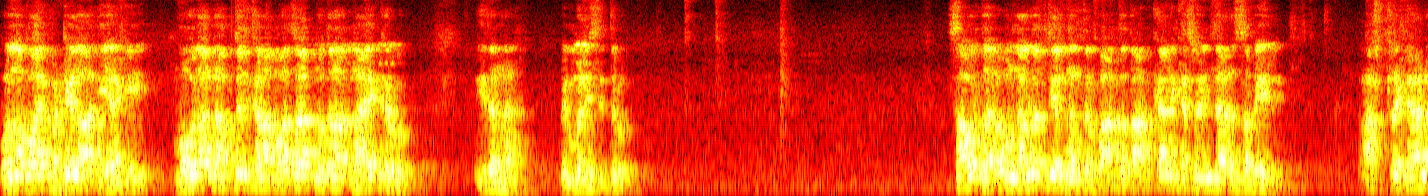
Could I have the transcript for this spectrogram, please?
ವಲ್ಲಭಾಯ್ ಪಟೇಲ್ ಆದಿಯಾಗಿ, ಮೌಲಾನಾ ಅಬ್ದುಲ್ ಕಲಾಂ ಆಜಾದ್ ಮೊದಲಾದ ನಾಯಕರು ಇದನ್ನ ಬೆಂಬಲಿಸಿದ್ರು. ಸಾವಿರದ ನಲವತ್ತೇಳು ನಂತರ ಭಾರತ ತಾತ್ಕಾಲಿಕ ಸಂವಿಧಾನ ಸಭೆಯಲ್ಲಿ ರಾಷ್ಟ್ರಗಾನ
